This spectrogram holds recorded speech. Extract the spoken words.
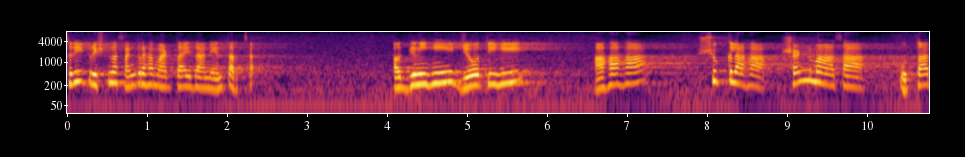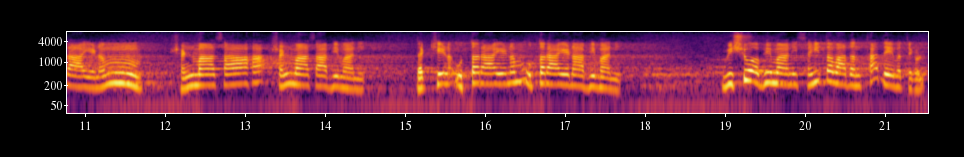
ಶ್ರೀಕೃಷ್ಣ ಸಂಗ್ರಹ ಮಾಡ್ತಾ ಇದ್ದಾನೆ ಅಂತ ಅರ್ಥ. ಅಗ್ನಿ ಜ್ಯೋತಿ ಅಹಹ ಶುಕ್ಲ ಷಣ್ಮಾಸ ಉತ್ತರಾಯಣಂ. ಷಣ್ಮಾಸಾ ಷಣ್ಮಾಸಾಭಿಮಾನಿ. ದಕ್ಷಿಣ ಉತ್ತರಾಯಣಂ ಉತ್ತರಾಯಣಾಭಿಮಾನಿ. ವಿಶ್ವ ಅಭಿಮಾನಿ ಸಹಿತವಾದಂಥ ದೇವತೆಗಳು.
